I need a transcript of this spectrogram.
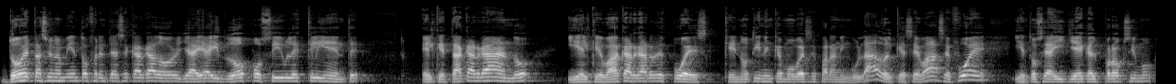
dos estacionamientos frente a ese cargador, ya hay dos posibles clientes el que está cargando y el que va a cargar después, que no tienen que moverse para ningún lado. El que se va, se fue, y entonces ahí llega el próximo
